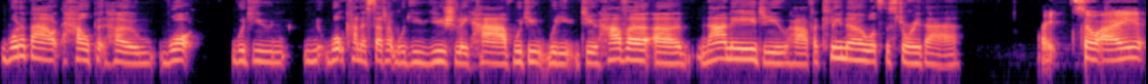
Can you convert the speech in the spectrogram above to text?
What about help at home? What would you what kind of setup would you usually have would you would you do you have a, a nanny do you have a cleaner what's the story there Right. So I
